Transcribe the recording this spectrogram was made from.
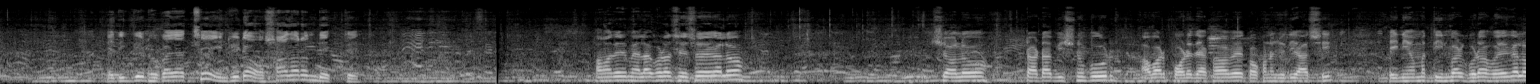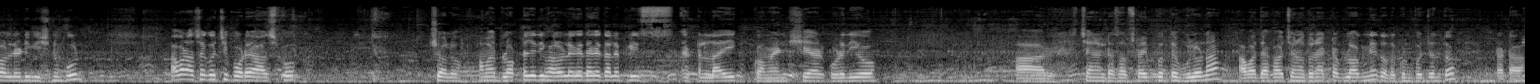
এদিক দিয়ে ঢোকা যাচ্ছে এন্ট্রিটা অসাধারণ দেখতে। আমাদের মেলা ঘোরা শেষ হয়ে গেল। চলো, টাটা বিষ্ণুপুর, আবার পরে দেখা হবে, কখনো যদি আসি। এই নিয়ে আমার তিনবার ঘোরা হয়ে গেল অলরেডি বিষ্ণুপুর। আবার আশা করছি পরে আসব। চলো, আমার ব্লগটা যদি ভালো লেগে থাকে তাহলে প্লিজ একটা লাইক কমেন্ট শেয়ার করে দিও। আর চ্যানেলটা সাবস্ক্রাইব করতে ভুলো না। আবার দেখা হচ্ছে নতুন একটা ব্লগ নিয়ে। ততক্ষণ পর্যন্ত, টাটা।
